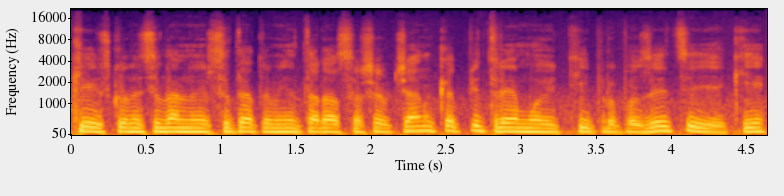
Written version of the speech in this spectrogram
Київського національного університету імені Тараса Шевченка підтримують ті пропозиції, які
